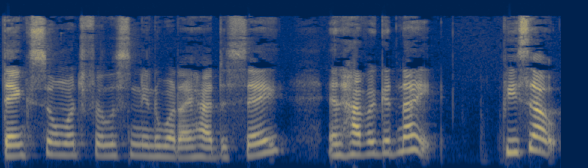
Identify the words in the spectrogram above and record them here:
Thanks so much for listening to what I had to say, and have a good night. Peace out.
